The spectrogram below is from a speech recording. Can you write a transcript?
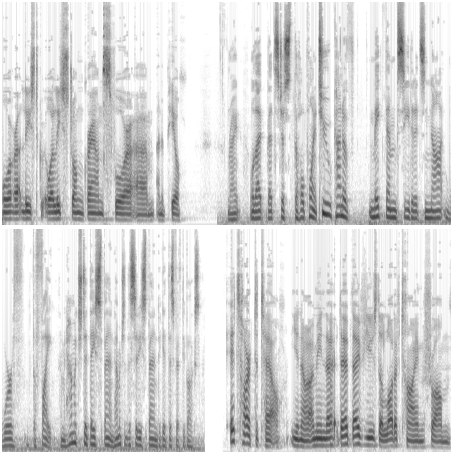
or at least, or at least strong grounds for um, an appeal. Right. Well, that that's just the whole point to kind of make them see that it's not worth the fight. I mean, how much did they spend? How much did the city spend to get this fifty bucks? It's hard to tell. You know, I mean, they they they've used a lot of time from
